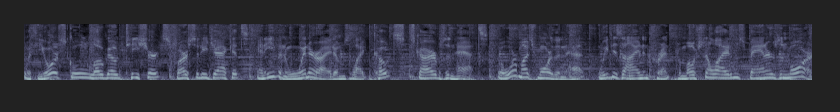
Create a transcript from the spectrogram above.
with your school logo t-shirts, varsity jackets, and even winter items like coats, scarves, and hats. But we're much more than that. We design and print promotional items, banners, and more.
